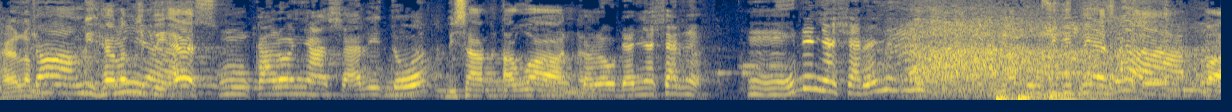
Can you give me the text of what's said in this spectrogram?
Helm. Canggih helm Iya. GPS. Hmm, kalau nyasar itu, Bisa ketahuan. kalau udah nyasar nih, hmm, udah nyasar aja dulu. Ya, fungsi GPS-nya apa?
